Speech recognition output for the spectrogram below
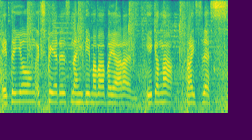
Ito yung experience na hindi mababayaran. Ika nga, priceless.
